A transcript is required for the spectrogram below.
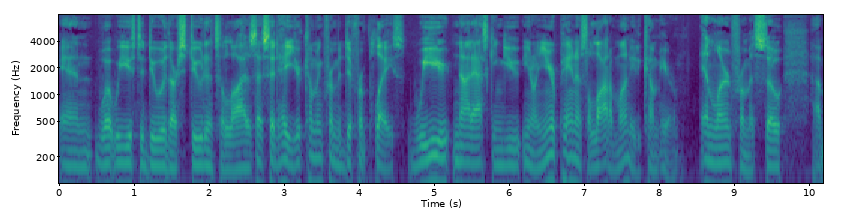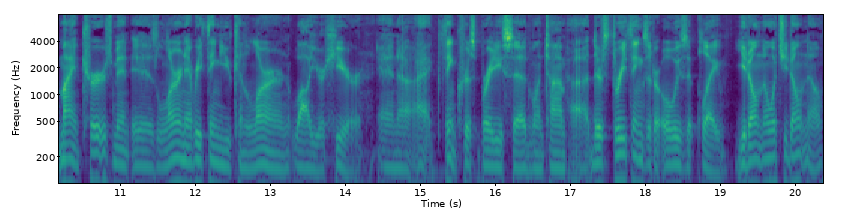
and what we used to do with our students a lot is I said, "Hey, you're coming from a different place. We're not asking you you know, you're paying us a lot of money to come here and learn from us. So, uh, my encouragement is learn everything you can learn while you're here. And uh, I think Chris Brady said one time uh, there's three things that are always at play. You don't know what you don't know,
